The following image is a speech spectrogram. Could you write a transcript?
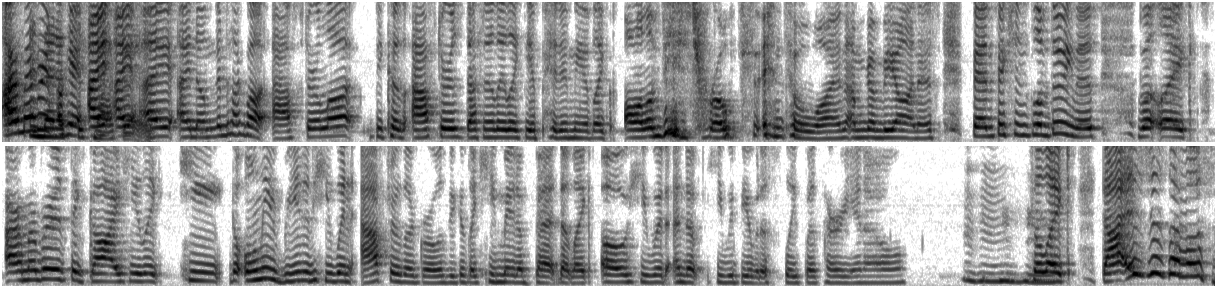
I remember. then it's okay, just I, I. I, I know I'm gonna talk about After a lot because After is definitely like the epitome of like all of these tropes into one. I'm gonna be honest. Fan fictions love doing this, but like I remember the guy. He like he. The only reason he went after the girl was because like he made a bet that like oh he would end up he would be able to sleep with her. You know. Mm-hmm. So like that is just the most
